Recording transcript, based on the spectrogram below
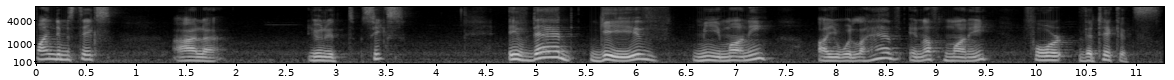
find the mistakes على unit 6 if dad gave me money I will have enough money for the tickets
